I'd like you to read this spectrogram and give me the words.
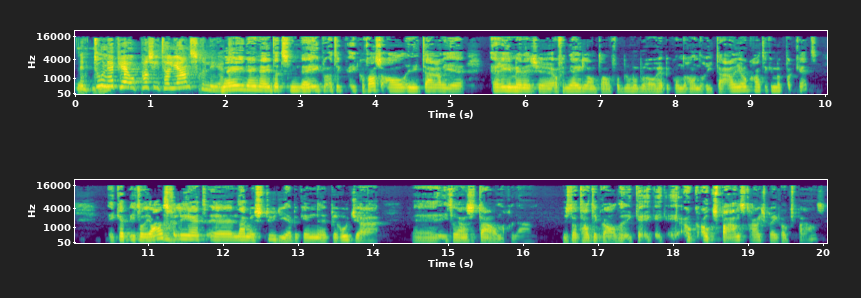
en toen heb jij ook pas Italiaans geleerd? Nee, nee, nee. Dat is, nee ik, wat ik, ik was al in Italië area manager, of in Nederland dan voor Bloemenbureau, heb ik onder andere Italië ook had ik in mijn pakket. Ik heb Italiaans mhm. geleerd uh, na mijn studie. Heb ik in Perugia uh, Italiaanse taal nog gedaan. Dus dat had ik al. Ik, ik, ik, ook, ook Spaans, trouwens, ik spreek ook Spaans.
